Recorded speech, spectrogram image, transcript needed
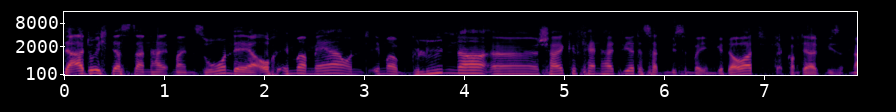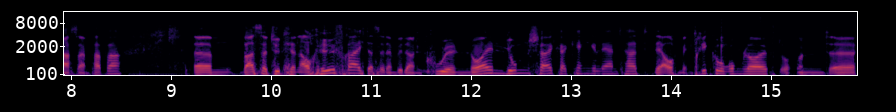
dadurch, dass dann halt mein Sohn, der ja auch immer mehr und immer glühender äh, Schalke-Fan halt wird, das hat ein bisschen bei ihm gedauert, da kommt er halt wie nach seinem Papa, ähm, war es natürlich dann auch hilfreich, dass er dann wieder einen coolen neuen jungen Schalker kennengelernt hat, der auch mit Trikot rumläuft und äh,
